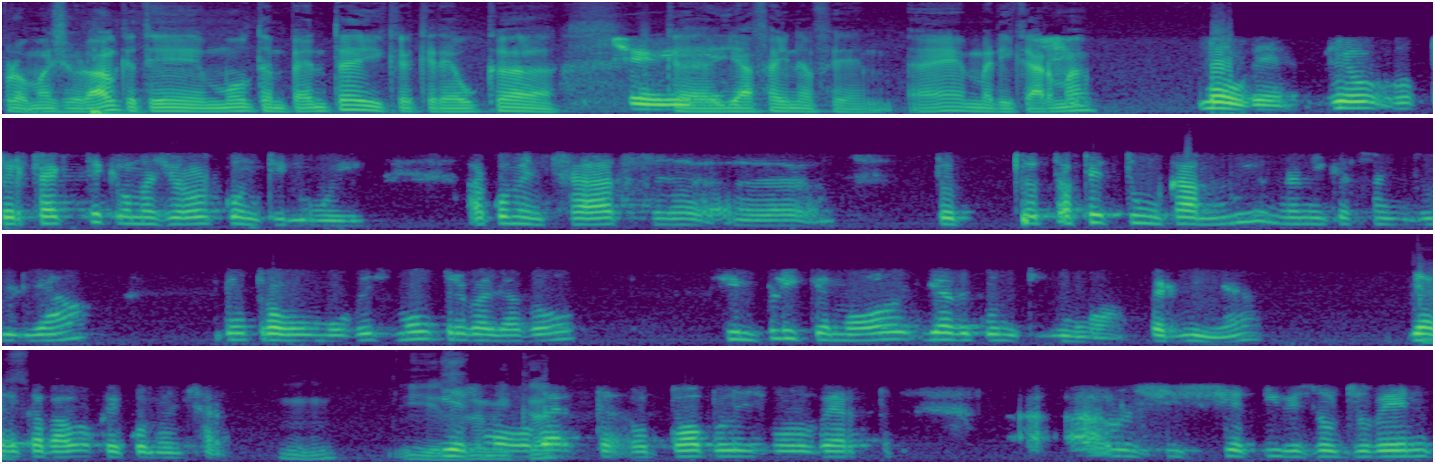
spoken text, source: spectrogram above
però Majoral, que té molta empenta i que creu que, Sí. que hi ha feina a fer. Eh, Mari Carme? Molt bé. Jo, perfecte que el Majoral continuï. Ha començat, eh, tot, ha fet un canvi, una mica Sant Julià, jo ho trobo molt bé, és molt treballador, s'implica molt i ha de continuar, per mi, eh? i ha d'acabar el que he començat. Mm -hmm. I I és molt obert, el poble és molt obert a, a les iniciatives del jovent,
